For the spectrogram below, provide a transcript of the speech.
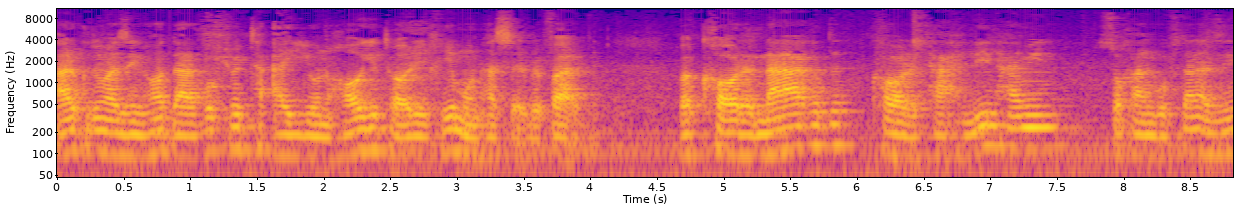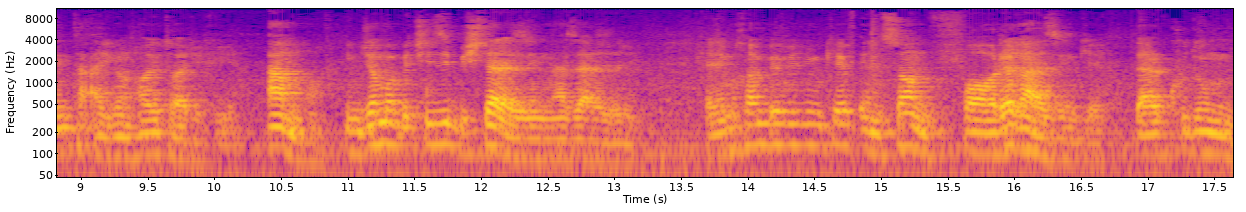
هر کدوم از اینها در حکم تعین های تاریخی منحصر به فرد. و کار نقد کار تحلیل همین سخن گفتن از این تعین های تاریخیه. اما اینجا ما به چیزی بیشتر از این نظر داریم. یعنی می‌خوایم ببینیم که انسان فارغ از اینکه در کدوم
